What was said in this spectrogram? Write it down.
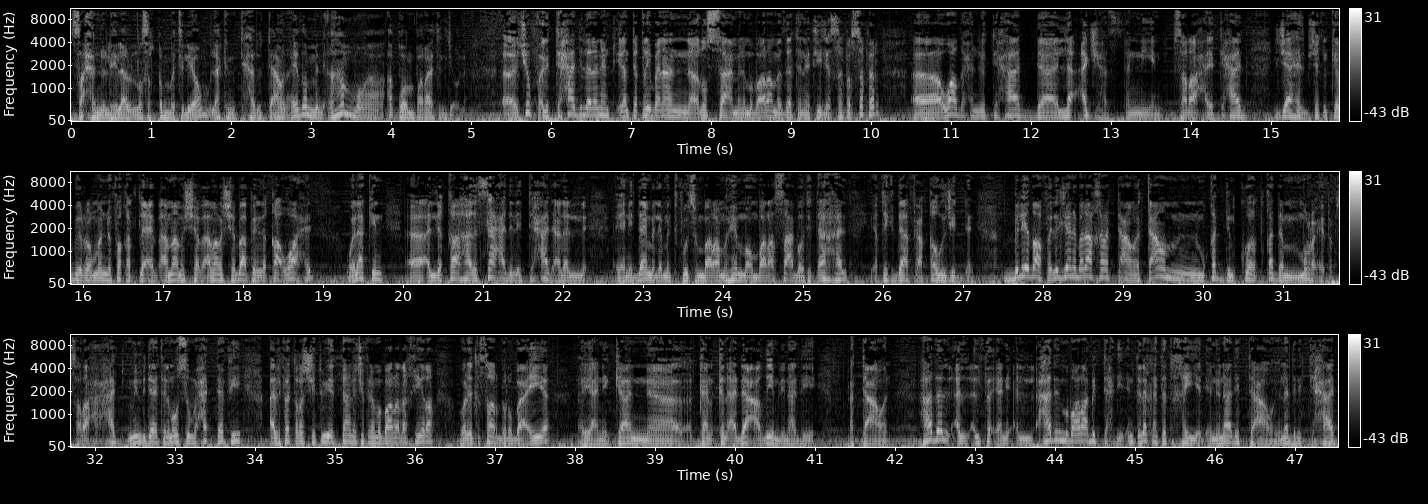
صح إنه الهلال والنصر قمة اليوم لكن الاتحاد والتعاون أيضا من أهم وأقوى مباريات الجولة. آه، شوف الاتحاد إلى الآن إلى تقريبا الآن نص ساعة من المباراة ما زالت النتيجة صفر صفر. آه واضح ان الاتحاد آه لا أجهز فنيا بصراحة. الاتحاد جاهز بشكل كبير رغم إنه فقط لعب أمام الشباب أمام الشباب في لقاء واحد. ولكن آه اللقاء هذا ساعد الاتحاد على ال... يعني دائما لما تفوز مباراة مهمة ومباراة صعبة وتتأهل يعطيك دافع قوي جدا. بالإضافة للجانب الآخر التعاون. التعاون مقدم كرة قدم مرعبة بصراحة حد من بداية الموسم وحتى في الفترة الشتوية الثانية. شفنا المباراة الأخيرة والانتصار برباعية يعني كان آه كان كان أداء عظيم لنادي التعاون. هذا ال يعني ال هذه المباراة بالتحديد أنت لك أن تتخيل إنه نادي التعاون ونادي الاتحاد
